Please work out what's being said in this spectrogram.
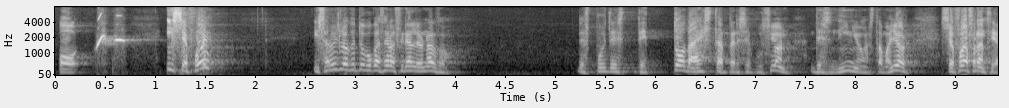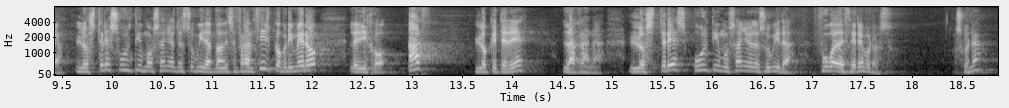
o... Y se fue. ¿Y sabéis lo que tuvo que hacer al final Leonardo? Después de, de, toda esta persecución, desde niño hasta mayor, se fue a Francia. Los tres últimos años de su vida, donde San Francisco I le dijo, haz lo que te dé la gana. Los tres últimos años de su vida, fuga de cerebros. ¿Os suena?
